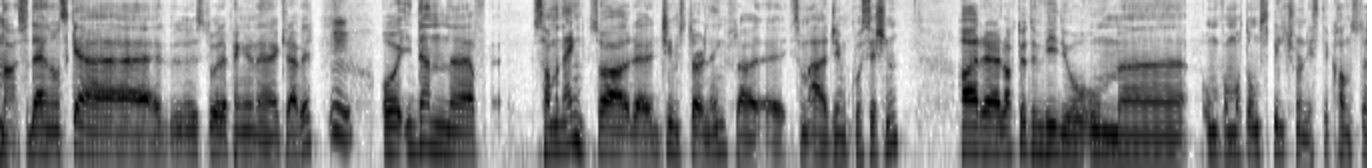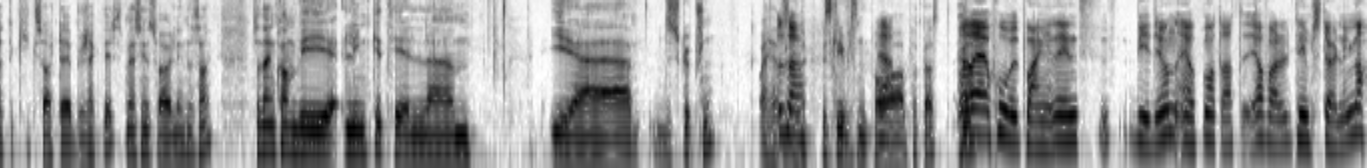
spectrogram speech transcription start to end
Nei, Så det er ganske eh, store penger det krever. Mm. Og i den eh, sammenheng så har eh, Jim Sterling, fra, som er Jim Quisition, har lagt ut en video om, om, på en måte, om spilljournalister kan støtte kickstarter-prosjekter, som jeg syns var veldig interessant. Så den kan vi linke til um, i uh, description. Hva heter Altså, det? Beskrivelsen på ja. podkast. Og det Hovedpoenget i videoen er jo på en måte at i alle fall Jim Sterling da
